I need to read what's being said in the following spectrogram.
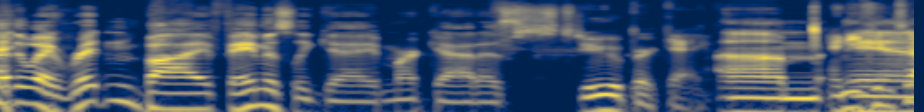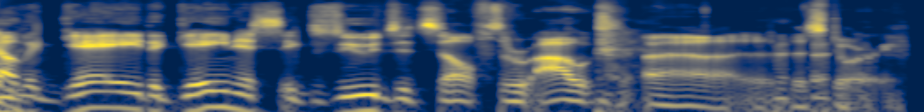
by the way, written by famously gay Mark Gatiss. Super gay. Um, And you can tell the gay, the gayness exudes itself throughout uh, the story.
